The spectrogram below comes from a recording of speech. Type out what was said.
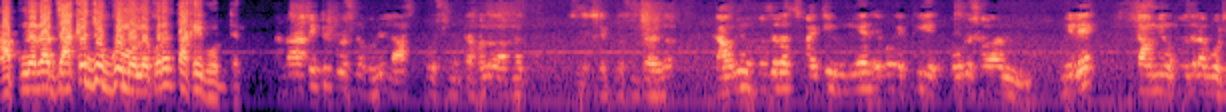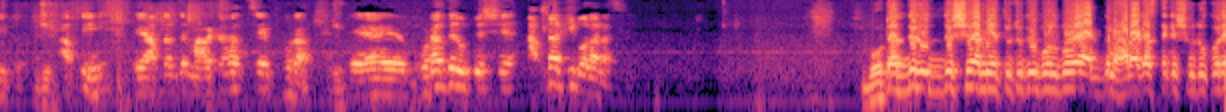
আপনারা যাকে যোগ্য মনে করেন তাকেই ভোট দেন। প্রশ্ন করি লাস্ট প্রশ্নটা হলো আপনার কাউনি উপজেলা ছয়টি ইউনিয়ন এবং একটি পৌরসভা মিলে কাউনি উপজেলা গঠিত। আপনি আপনাদের মার্কা হচ্ছে ভোরা। ভোটারদের উদ্দেশ্যে আপনার কি বলার আছে? ভোটারদের উদ্দেশ্যে আমি এতটুকুই বলব একদম হারাগাছ থেকে শুরু করে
